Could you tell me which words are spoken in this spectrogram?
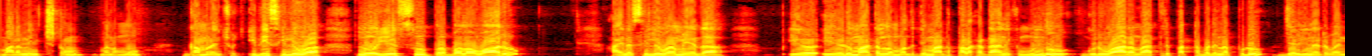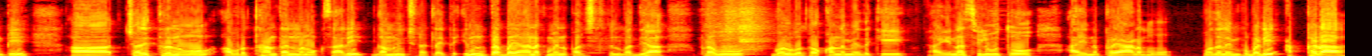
మరణించటం మనము గమనించవచ్చు. ఇది సిలువలో యేసు ప్రభల వారు ఆయన సిలువ మీద ఏడు మాటల్లో మొదటి మాట పలకటానికి ముందు గురువారం రాత్రి పట్టబడినప్పుడు జరిగినటువంటి ఆ చరిత్రను ఆ వృత్తాంతాన్ని మనం ఒకసారి గమనించినట్లయితే ఇంత భయానకమైన పరిస్థితుల మధ్య ప్రభు గొలగతో కొండ మీదకి ఆయన సిలువుతో ఆయన ప్రయాణము మొదలింపబడి అక్కడ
